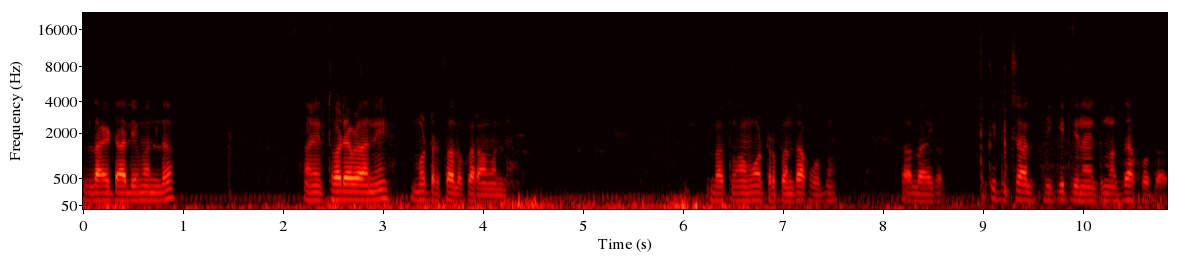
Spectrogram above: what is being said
लाइट आली म्हणलं. आणि थोड्या वेळाने मोटर चालू करा म्हणलं. बा तुम्हाला मोटर पण दाखवतो. चालू आहे का? किती चालते किती नाही तुम्हाला दाखवतात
